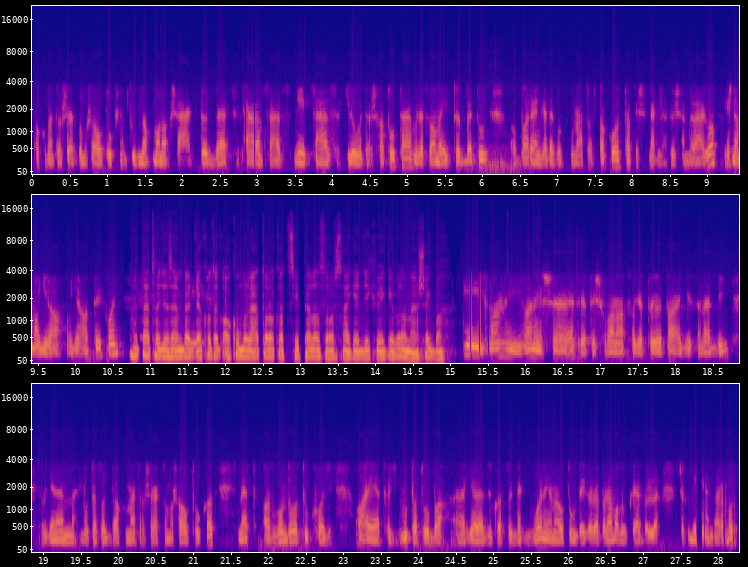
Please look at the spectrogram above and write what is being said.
akkumulátoros elektromos autók sem tudnak manapság többet, 300-400 kilométeres hatótáv, illetve amelyik többet tud, abban rengeteg akkumulátort takoltak, és meglehetősen drága, és nem annyira ugye hatékony. Hát tehát, hogy az ember gyakorlatilag akkumulátorokat cipel az ország egyik végéből a másikba? Így van, így van, és ezért is van az, hogy a Toyota egészen eddig ugye nem mutatott be akkumulátoros elektromos autókat, mert azt gondoltuk, hogy ahelyett, hogy mutatóba jelezzük azt, hogy nekünk van ilyen autónk, de igazából nem adunk ebből csak néhány darabot,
